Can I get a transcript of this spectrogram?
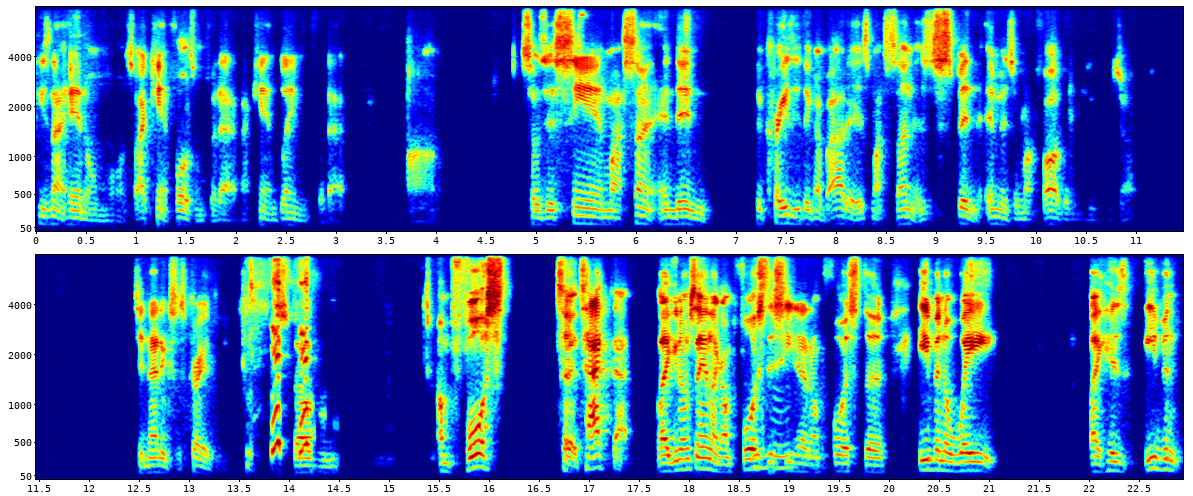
He's not here no more. So I can't fault him for that. I can't blame him for that. Um, so just seeing my son, and then the crazy thing about it is my son is a spitting image of my father when he was young. Genetics is crazy. So I'm forced to attack that. Like, you know what I'm saying? Like I'm forced Mhm. to see that. I'm forced to even the way like his even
